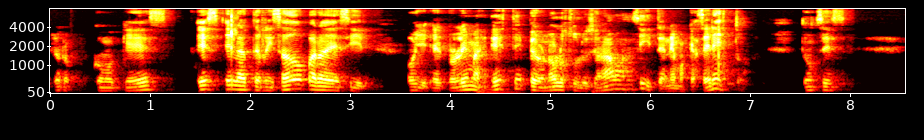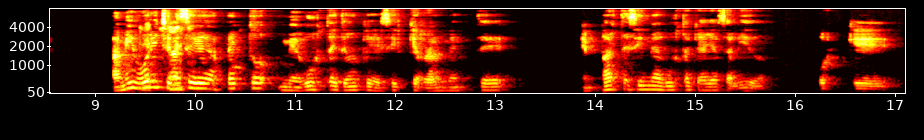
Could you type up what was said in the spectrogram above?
Claro, como que es, es el aterrizado para decir, oye, el problema es este, pero no lo solucionamos así, tenemos que hacer esto. Entonces, a mí Boric en ese aspecto me gusta y tengo que decir que realmente, en parte sí me gusta que haya salido, porque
